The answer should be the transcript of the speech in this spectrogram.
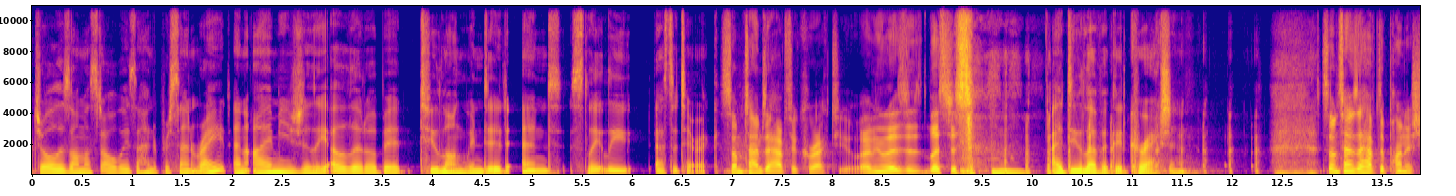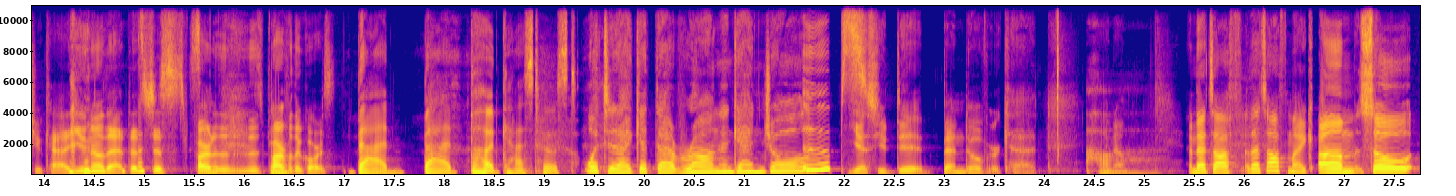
Joel is almost always 100% right. And I'm usually a little bit too long winded and slightly esoteric. Sometimes I have to correct you. I mean, let's just, let's just I do love a good correction. sometimes I have to punish you, Kat. You know that. That's just part of the that's part of the course. Bad, bad podcast host. What did I get that wrong again, Joel? Oops. Yes, you did. Bend over, Kat. You know. And that's off that's off mic. Um so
